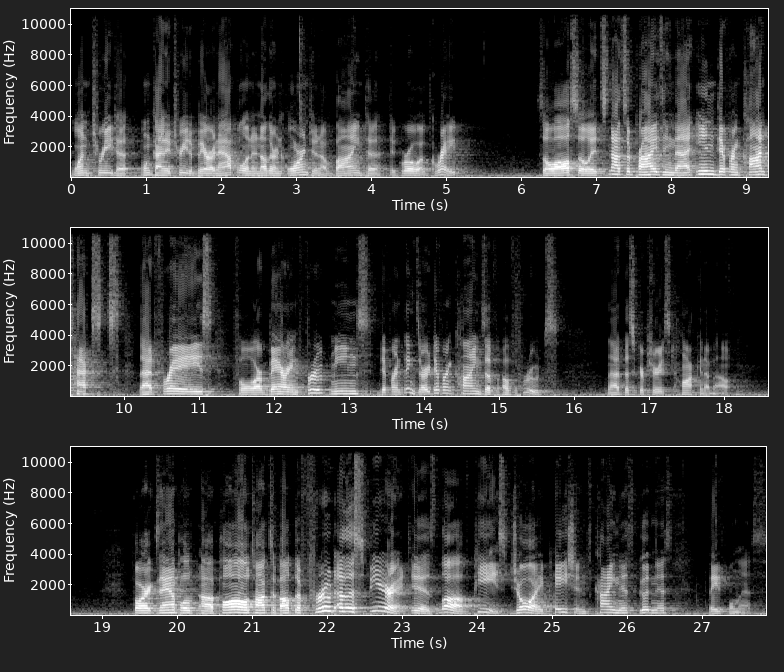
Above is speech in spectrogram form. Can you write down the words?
one tree to one kind of tree to bear an apple and another an orange and a vine to, to grow a grape. So also it's not surprising that in different contexts that phrase for bearing fruit means different things. There are different kinds of, of fruits that the scripture is talking about. For example, uh, Paul talks about the fruit of the Spirit is love, peace, joy, patience, kindness, goodness, faithfulness.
